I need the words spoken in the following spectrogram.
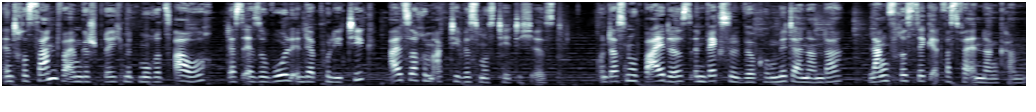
Interessant war im Gespräch mit Moritz auch, dass er sowohl in der Politik als auch im Aktivismus tätig ist und dass nur beides in Wechselwirkung miteinander langfristig etwas verändern kann.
